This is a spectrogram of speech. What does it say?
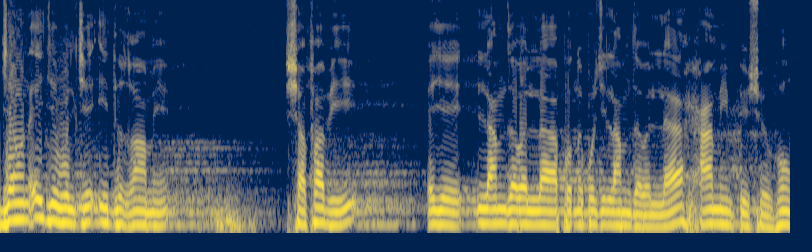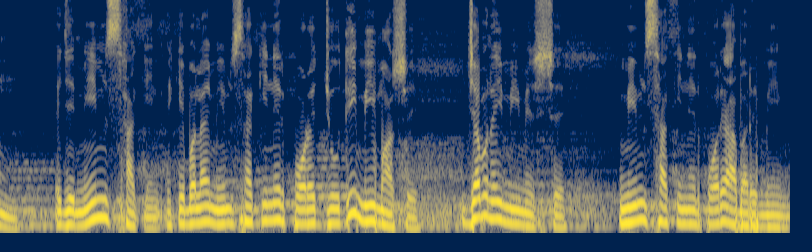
যেমন এই যে বলছে ঈদগামে সাফাবি এই যে লামজাবাল্লা প্রথমে পড়ছি লামজাবাল্লা হা মিম পেশু হুম, এই যে মিম সাকিন, একে বলা হয় মিম সাকিনের পরে যদি মিম আসে, যেমন এই মিম এসছে, মিম সাকিনের পরে আবার মিম।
